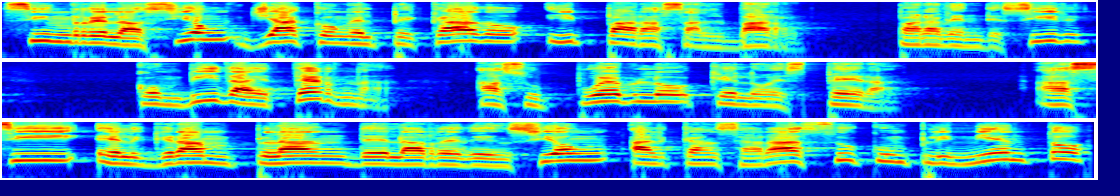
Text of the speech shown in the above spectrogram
sin relación ya con el pecado y para salvar, para bendecir con vida eterna a su pueblo que lo espera. Así el gran plan de la redención alcanzará su cumplimiento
